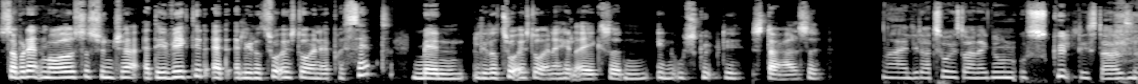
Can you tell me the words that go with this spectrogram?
Så på den måde, så synes jeg, at det er vigtigt, at, at litteraturhistorien er præsent, men litteraturhistorien er heller ikke sådan en uskyldig størrelse. Nej, litteraturhistorien er ikke nogen uskyldig størrelse.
